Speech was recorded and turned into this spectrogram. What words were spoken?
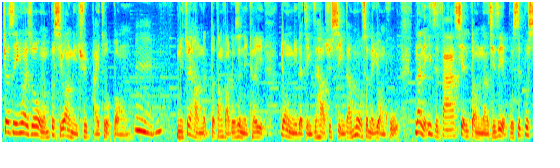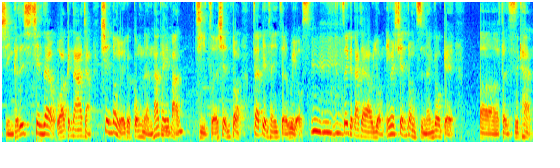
就是因为说我们不希望你去白做工。嗯。你最好的方法就是你可以用你的井字号去吸引到陌生的用户。那你一直发限动呢，其实也不是不行。可是现在我要跟大家讲，限动有一个功能，它可以把几则限动再变成一则 reels。嗯嗯嗯，这个大家要用，因为限动只能够给。呃，粉丝看，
